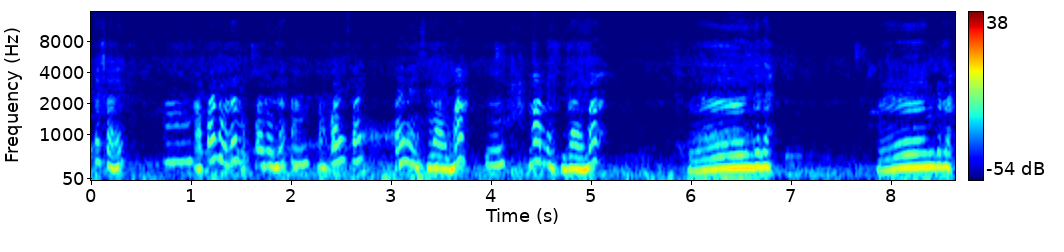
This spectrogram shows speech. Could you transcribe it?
ไปใส่อะไปดูนะลูกไปดูนะอะอะไปไปไปแม่สีไหลมามาแม่สีไหลมาเดินกันเลยเดินกันเลย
